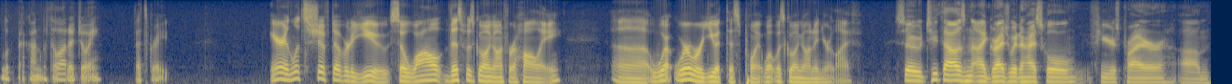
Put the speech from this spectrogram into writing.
look back on with a lot of joy. That's great. Aaron, let's shift over to you. So while this was going on for Holly, uh, wh- where were you at this point? What was going on in your life? So 2000, I graduated high school a few years prior, um,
